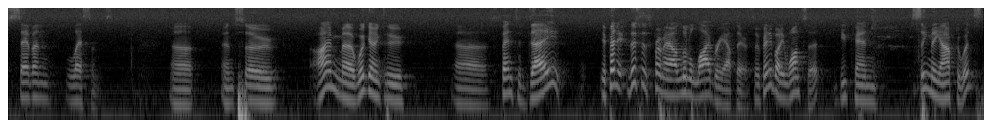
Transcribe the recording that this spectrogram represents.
Seven Lessons. Uh, and so I'm, uh, we're going to uh, spend today, if any, this is from our little library out there. So if anybody wants it, you can see me afterwards,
